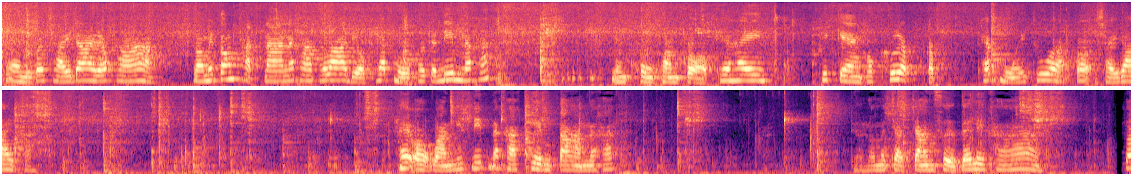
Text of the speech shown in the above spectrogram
แค่นี้ก็ใช้ได้แล้วค่ะ เราไม่ต้องผัดนานนะคะ เพราะว่าเดี๋ยวแคบหมูเขาจะนิ่มนะคะ ยังคงความกรอบแค่ให้พริกแกงเขาเคลือบกับแคบหมูให้ทั่วก็ใช้ได้ค่ะ ให้ออกหวานนิดๆนะคะ เค็มตามนะคะ เดี๋ยวเรามาจัดจานเสิร์ฟได้เลยค่ะ ก็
